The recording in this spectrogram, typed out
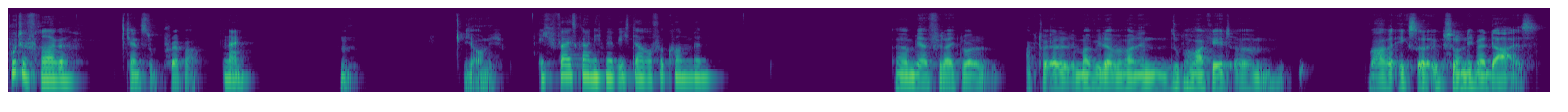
Gute Frage. Kennst du Prepper? Nein, Ich auch nicht. ich weiß gar nicht mehr, wie ich darauf gekommen bin. Ähm, ja, vielleicht, weil aktuell immer wieder, wenn man in den Supermarkt geht, ähm, Ware X oder Y nicht mehr da ist.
